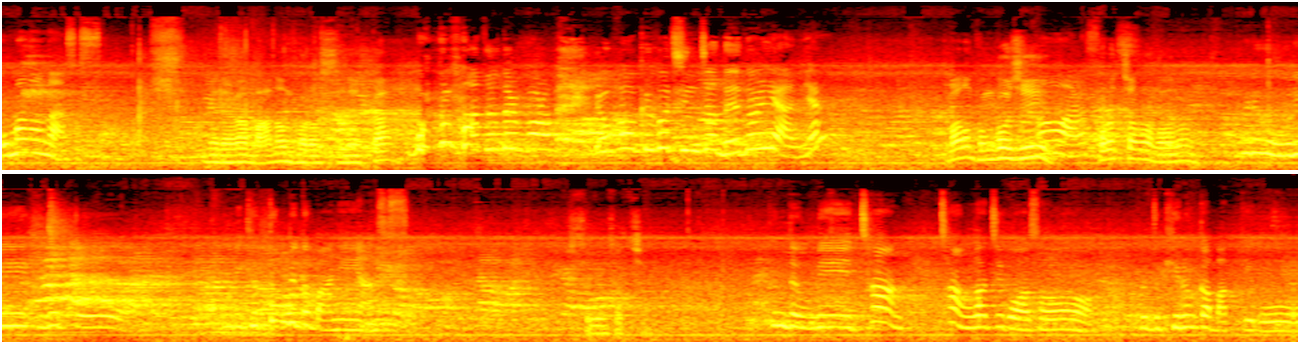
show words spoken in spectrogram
15만 원은 안 썼어. 근데 내가 만 원 벌었으니까 만 원을 벌어. 여보 그거 진짜 내 논리 아니야? 만 원 번 거지 어, 알았어. 벌었잖아 만원 그리고 우리 그것도 우리 교통비도 많이 안 썼어. 쓰긴 썼지 근데 우리 차 차 안 가지고 와서 그래도 기름값 아끼고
